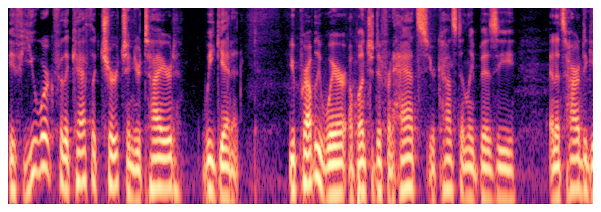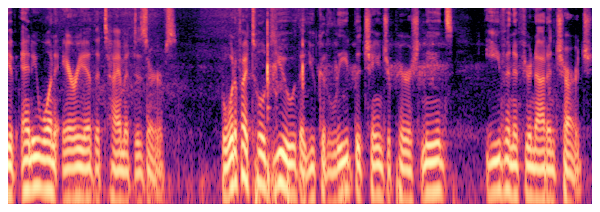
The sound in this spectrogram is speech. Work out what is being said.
If you work for the Catholic Church and you're tired, we get it. You probably wear a bunch of different hats, you're constantly busy, and it's hard to give any one area the time it deserves. But what if I told you that you could lead the change your parish needs, even if you're not in charge?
